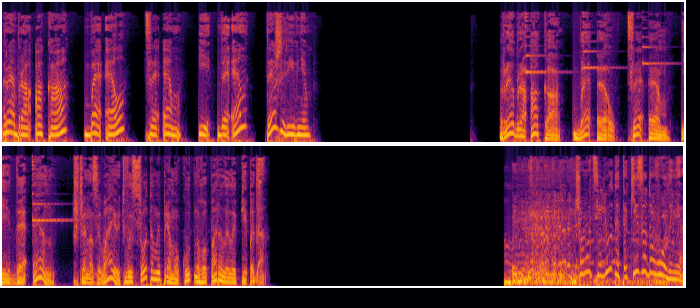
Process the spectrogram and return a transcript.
Ребра АК, БЛ, ЦМ і ДН теж рівні. Ребра АК, БЛ, ЦМ і ДН ще називають висотами прямокутного паралелепіпеда. Чому ці люди такі задоволені?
